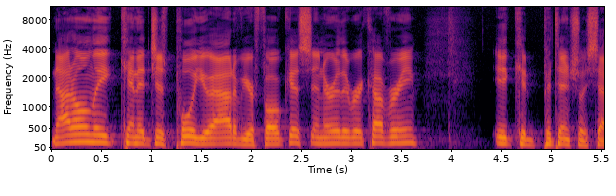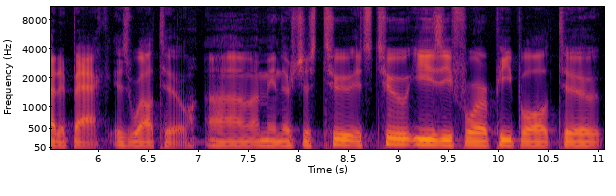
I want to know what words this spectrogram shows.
not only can it just pull you out of your focus in early recovery, it could potentially set it back as well too. Uh, I mean, there's just too it's too easy for people to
